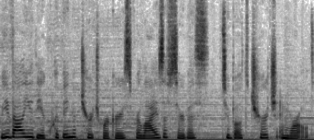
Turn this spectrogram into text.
we value the equipping of church workers for lives of service to both church and world.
